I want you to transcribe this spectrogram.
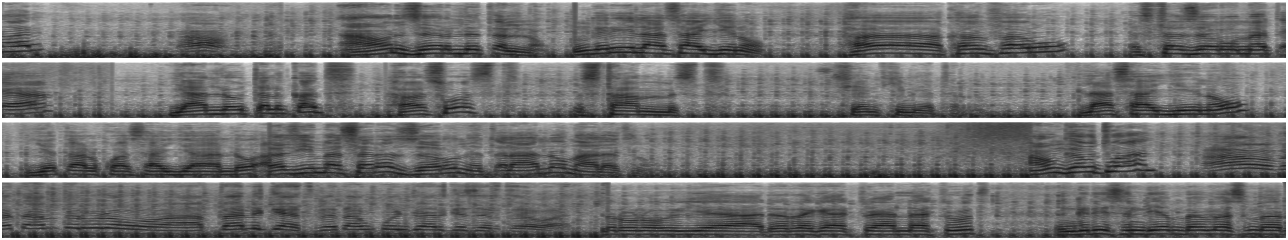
ነው አይደል? አሁን ዘር ልጥል ነው እንግዲህ ላሳይ ነው። ከከንፈሩ እስተ ዘሩ መጠያ ያለው ጥልቀት ከሶስት እስከ አምስት ሴንቲሜትር ነው። ላሳይህ ነው እየጣልኩ አሳይሃለሁ። በዚህ መሰረት ዘሩን እጥላለሁ ማለት ነው። አሁን ገብቶሃል? አዎ በጣም ጥሩ ነው። አባ ንጋት በጣም ቆንጆ አድርገህ ዘርተዋል። ጥሩ ነው እያደረጋችሁ ያላችሁት። እንግዲህ ስንዴም በመስመር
